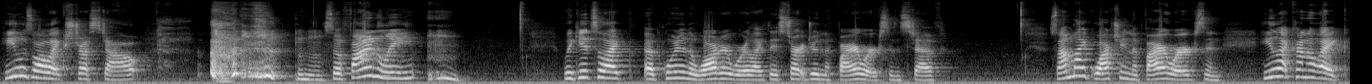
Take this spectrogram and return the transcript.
he was all like stressed out. so finally, we get to like a point in the water where like they start doing the fireworks and stuff. So I'm like watching the fireworks, and he like kind of like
